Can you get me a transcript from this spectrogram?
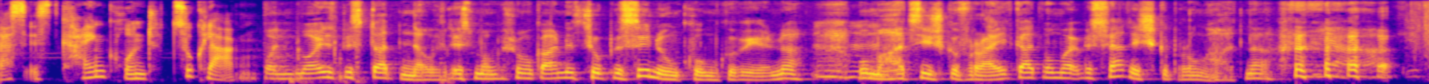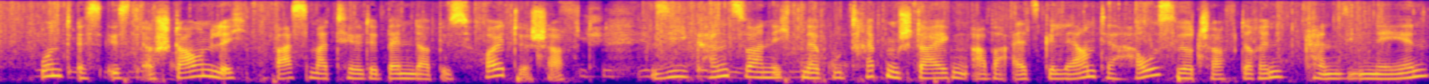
Das ist kein Grund zu klagen. Von Mainz bis Dattenau ist man schon gar nicht zur Besinnung gekommen gewesen. Ne? Mhm. Und man hat sich gefreut gehabt, wo man etwas fertig gebrungen hat. Ne? Ja. Und es ist erstaunlich, was Mathilde Bender bis heute schafft. Sie kann zwar nicht mehr gut Treppen steigen, aber als gelernte Hauswirtschafterin kann sie nähen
